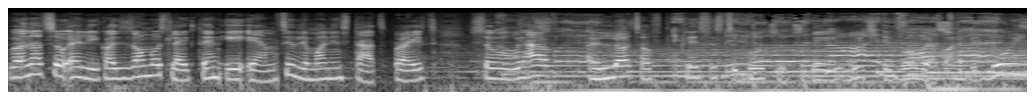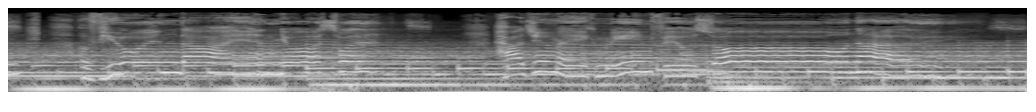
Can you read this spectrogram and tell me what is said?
well not so early because it's almost like 10 a.m till the morning starts right so we have a lot of places to go to today which is what we're going to be doing of you and I in your sweats. How'd you make me feel so nice?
